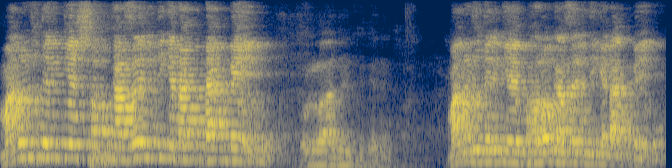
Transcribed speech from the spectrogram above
মানুষদেরকে সৎ কাজের দিকে ডাকবে। কল্যাণের দিকে রাখবে। মানুষদেরকে ভালো কাজের দিকে ডাকবে।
